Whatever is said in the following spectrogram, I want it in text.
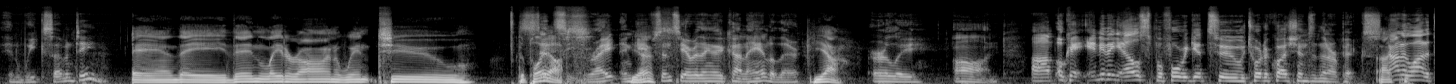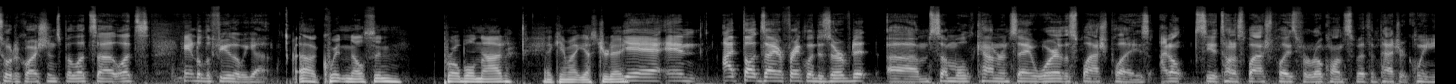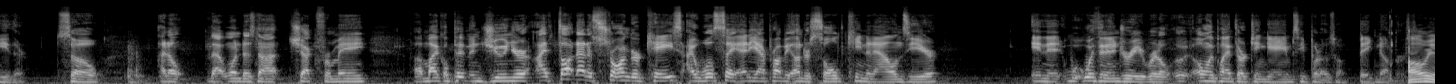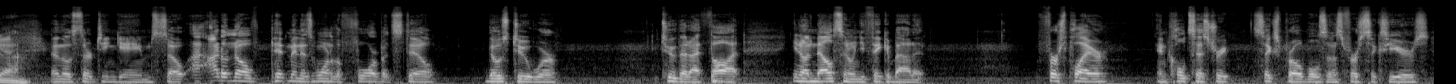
in week 17? and they then later on went to the playoffs, Cincy, right? And yes. gave Cincy everything they kind of handled there Yeah. Early on. Um, okay, anything else before we get to Twitter questions and then our picks? Uh, Not a lot of Twitter questions, but let's uh, let's handle the few that we got. Uh, Quenton Nelson, Pro Bowl nod that came out yesterday. Yeah, and I thought Zaire Franklin deserved it. Um, some will counter and say, where are the splash plays? I don't see a ton of splash plays for Roquan Smith and Patrick Queen either. So I don't. That one does not check for me. Uh, Michael Pittman Jr. I thought had a stronger case. I will say, Eddie, I probably undersold Keenan Allen's year. In it w- with an injury riddle, only playing 13 games, he put up some big numbers Oh yeah. in those 13 games. So I, I don't know if Pittman is one of the four, but still, those two were two that I thought. You know, Nelson, when you think about it, first player in Colts history, six Pro Bowls in his first six years,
